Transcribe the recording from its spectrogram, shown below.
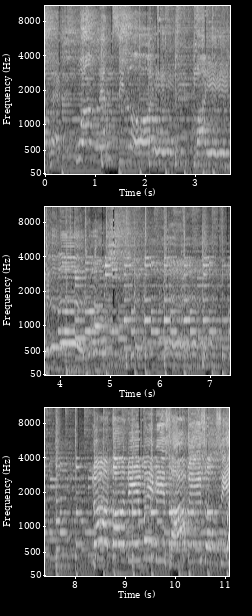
ำแพงว่างแล้วสิลอยไปเด้อหน้าตาดีไม่มีสามีส่งเสีย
